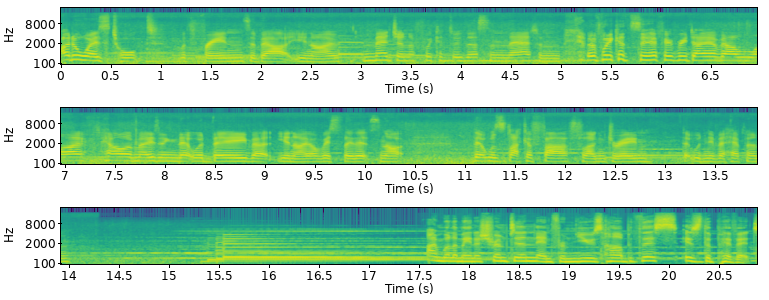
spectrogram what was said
I'd always talked with friends about, you know, imagine if we could do this and that, and if we could surf every day of our life, how amazing that would be. But, you know, obviously that's not, that was like a far flung dream that would never happen. I'm Wilhelmina Shrimpton, and from Newshub, this is The Pivot,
